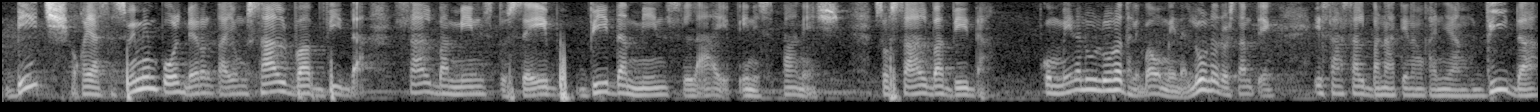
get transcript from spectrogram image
beach o kaya sa swimming pool, meron tayong salva vida. Salva means to save, vida means life in Spanish. So salva vida. Kung may nalulunod, halimbawa may nalunod or something, isasalba natin ang kanyang vida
